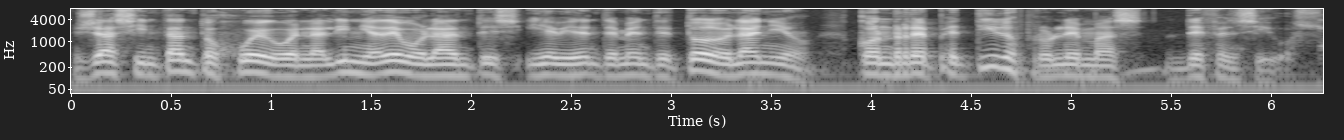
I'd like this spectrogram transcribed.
ya sin tanto juego en la línea de volantes y evidentemente todo el año con repetidos problemas defensivos.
